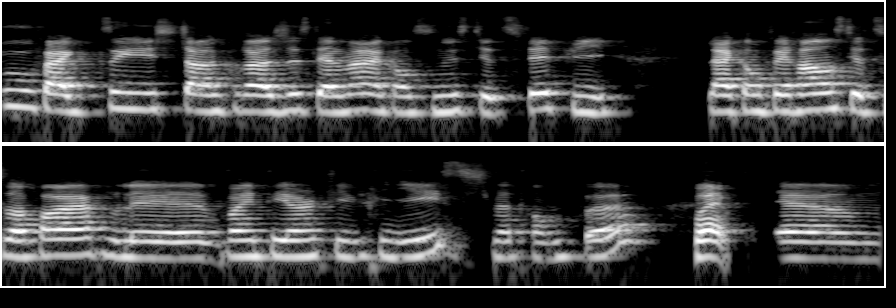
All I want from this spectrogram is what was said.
fou. Fait que tu sais, je t'encourage juste tellement à continuer ce que tu fais. Puis la conférence que tu vas faire le 21 février, si je me trompe pas. Ouais. euh,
